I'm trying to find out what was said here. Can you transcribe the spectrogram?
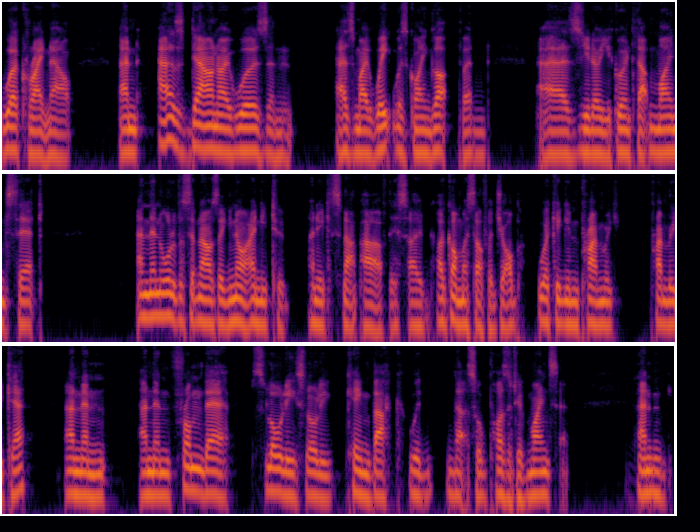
work right now. And as down I was, and as my weight was going up, and as you know, you go into that mindset, and then all of a sudden I was like, you know, I need to, I need to snap out of this. I, I got myself a job working in primary primary care, and then and then from there slowly, slowly came back with that sort of positive mindset. And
